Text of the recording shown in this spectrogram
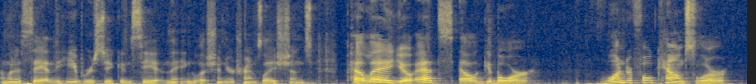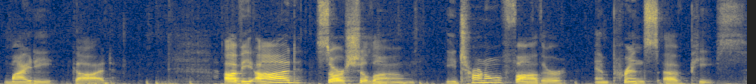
I'm going to say it in the Hebrew so you can see it in the English in your translations. Pele Yoetz El Gibor, Wonderful Counselor, Mighty God. Aviad Sar Shalom, Eternal Father and Prince of Peace.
